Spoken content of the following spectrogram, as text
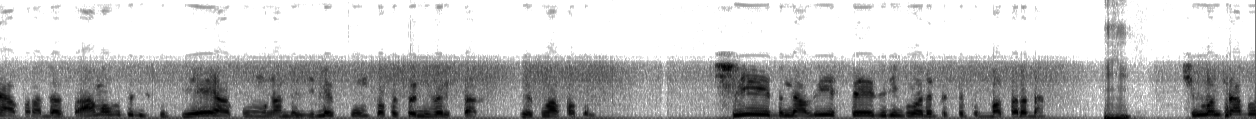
neapărat de asta. Am avut o discuție acum un an de zile cu un profesor universitar. Eu sunt la facultate. Și dumnealui este de dincolo de peste tot, Basarabean. Mhm. Și mă întreabă,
